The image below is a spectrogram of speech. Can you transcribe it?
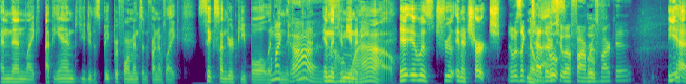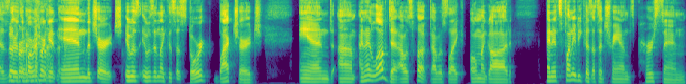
and then like at the end you do this big performance in front of like 600 people like Oh my in the God. community in the Oh, community wow. it, it was true in a church It was like No tethered less. to a farmer's Oof. market. Yes, The there was a farmers market in the church. It was it was in like this historic black church, and um and I loved it. I was hooked. I was like, oh my god. And it's funny because as a trans person,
